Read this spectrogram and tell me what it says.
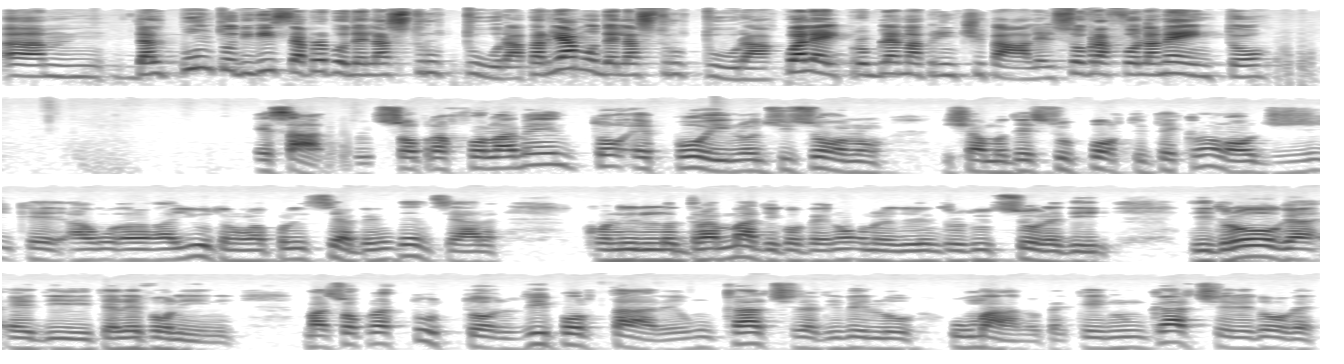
ehm, dal punto di vista proprio della struttura? Parliamo della struttura. Qual è il problema principale? Il sovraffollamento? Esatto, il sovraffollamento e poi non ci sono diciamo, dei supporti tecnologici che aiutano la polizia penitenziaria con il drammatico fenomeno dell'introduzione di, di droga e di telefonini. Ma soprattutto riportare un carcere a livello umano, perché in un carcere dove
